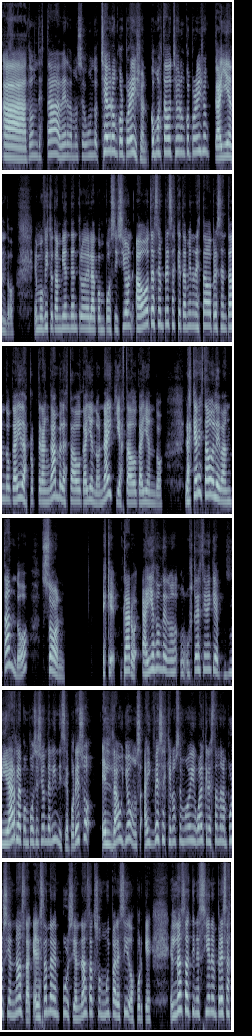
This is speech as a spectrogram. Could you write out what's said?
Ah, ¿Dónde está? A ver, dame un segundo. Chevron Corporation. ¿Cómo ha estado Chevron Corporation? Cayendo. Hemos visto también dentro de la composición a otras empresas que también han estado presentando caídas. Procter Gamble ha estado cayendo, Nike ha estado cayendo. Las que han estado levantando son es que, claro, ahí es donde ustedes tienen que mirar la composición del índice. Por eso el Dow Jones hay veces que no se mueve igual que el Standard Poor's y el Nasdaq. El Standard Poor's y el Nasdaq son muy parecidos porque el Nasdaq tiene 100 empresas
